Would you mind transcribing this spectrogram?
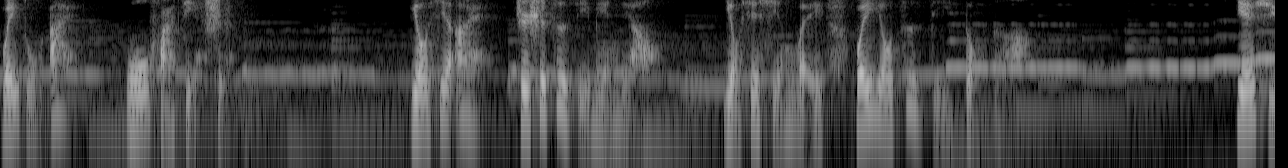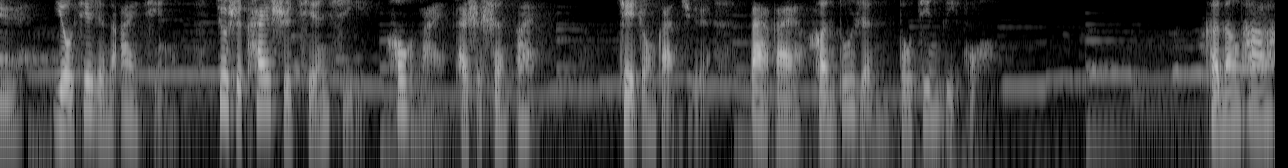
唯独爱，无法解释。有些爱只是自己明了，有些行为唯有自己懂得。也许有些人的爱情。就是开始浅喜，后来才是深爱，这种感觉大概很多人都经历过。可能他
